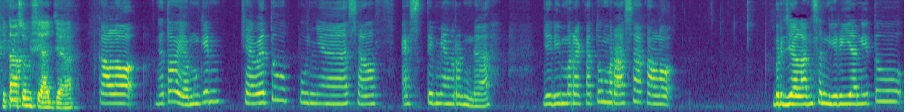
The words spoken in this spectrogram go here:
Kita asumsi aja kalau nggak tahu ya mungkin cewek tuh punya self esteem yang rendah jadi mereka tuh merasa kalau berjalan sendirian itu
